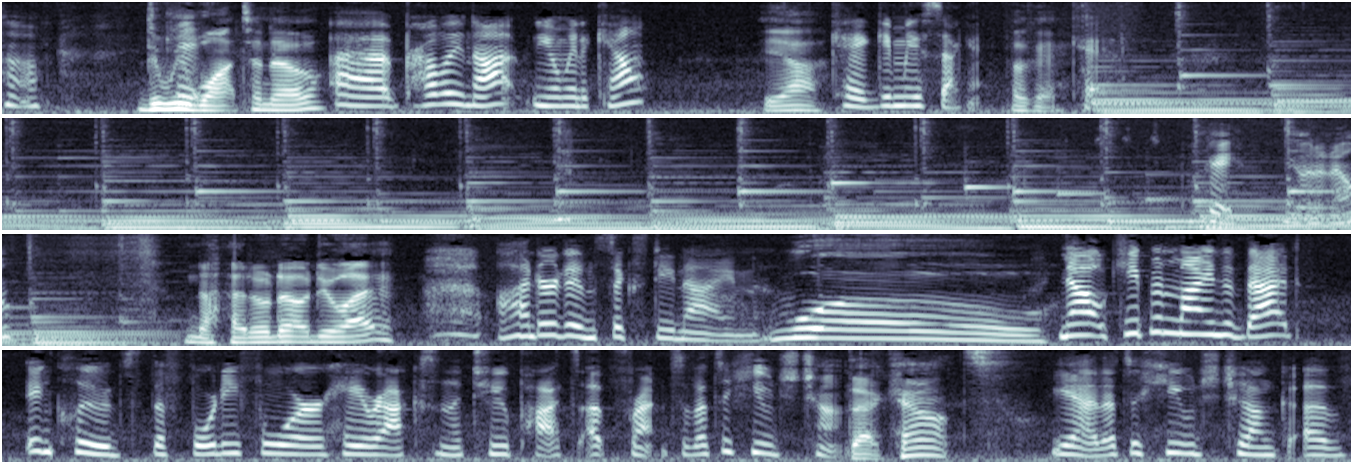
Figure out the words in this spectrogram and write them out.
do we want to know? Uh, probably not. You want me to count? Yeah. Okay, give me a second. Okay. Okay. Okay, you want to know? No, I don't know. Do I? 169. Whoa. Now, keep in mind that that includes the 44 hay racks and the two pots up front. So that's a huge chunk. That counts yeah, that's a huge chunk of.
